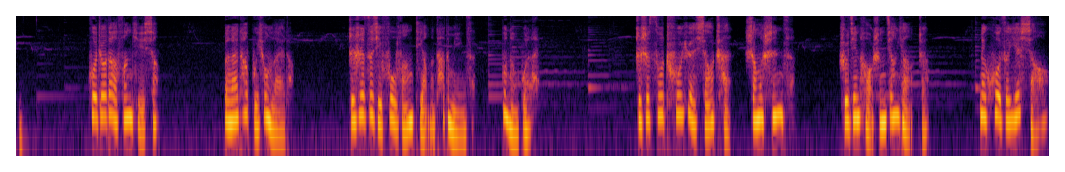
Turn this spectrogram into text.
霍州大方一笑，本来他不用来的，只是自己父王点了他的名字，不能不来。只是苏初月小产伤了身子，如今好生将养着，那霍泽也小，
